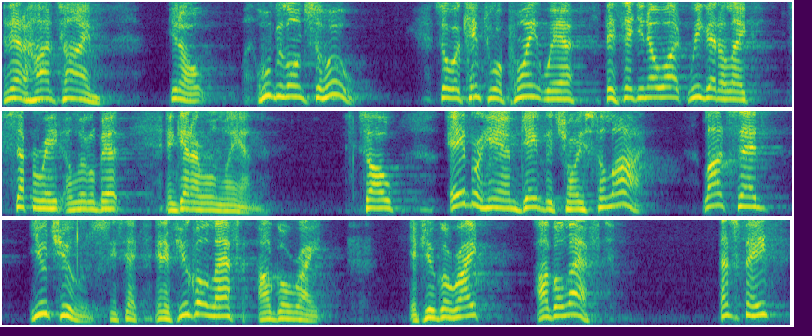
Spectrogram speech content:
and they had a hard time, you know, who belongs to who? So it came to a point where they said, you know what? We got to like separate a little bit and get our own land. So Abraham gave the choice to Lot. Lot said, you choose. He said, and if you go left, I'll go right. If you go right, I'll go left. That's faith.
